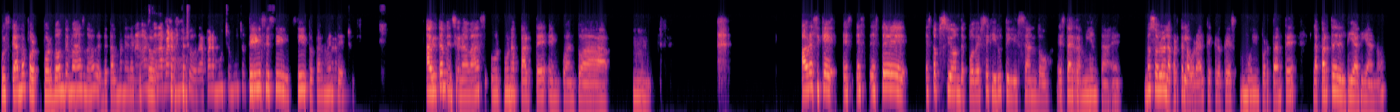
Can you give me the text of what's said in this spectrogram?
buscando por, por dónde más, ¿no? De, tal manera que esto... esto... da para mucho, da para mucho, mucho. Sí, sí, sí, sí, totalmente. Ahorita mencionabas una parte en cuanto a... Mm, ahora sí que es, es, este, esta opción de poder seguir utilizando esta herramienta, eh, no solo en la parte laboral, que creo que es muy importante, la parte del día a día, ¿no?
